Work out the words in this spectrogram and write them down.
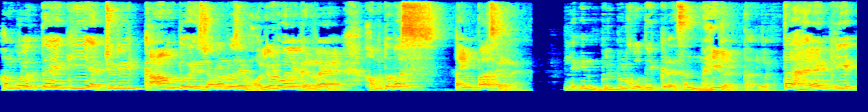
हमको लगता है कि एक्चुअली काम तो इस जॉनर में सिर्फ़ हॉलीवुड वाले कर रहे हैं, हम तो बस टाइम पास कर रहे हैं। लेकिन बुलबुल को देखकर ऐसा नहीं लगता। लगता है कि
